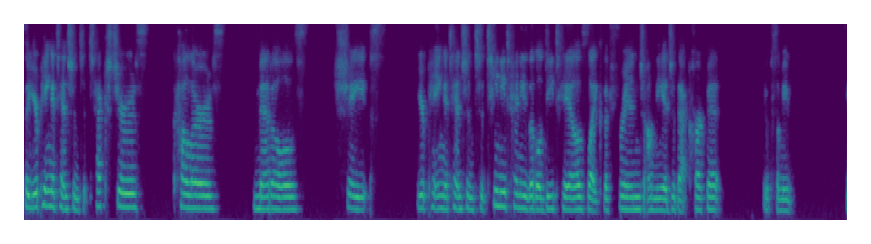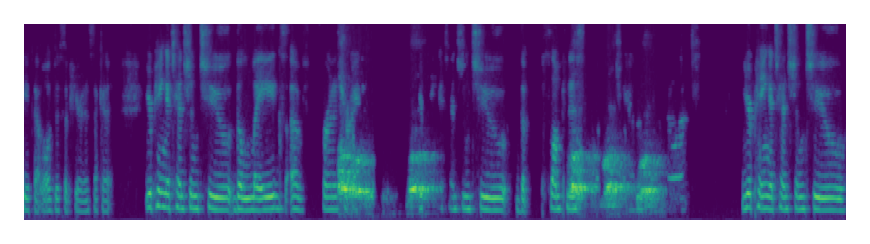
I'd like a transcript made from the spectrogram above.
So you're paying attention to textures colors metals shapes. You're paying attention to teeny tiny little details like the fringe on the edge of that carpet. Oops let me see if that will disappear in a second you're paying attention to the legs of furniture items you're paying attention to the plumpness You're paying attention to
